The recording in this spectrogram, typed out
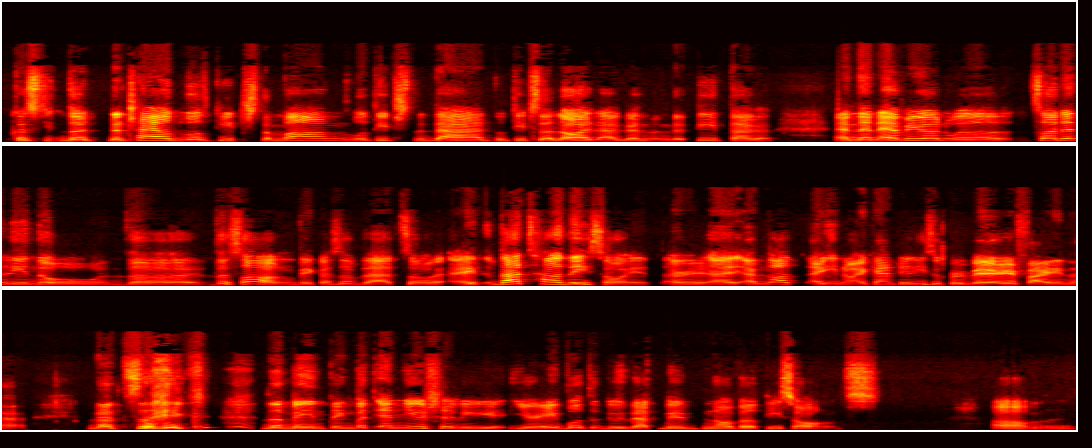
because the, the child will teach the mom, will teach the dad, will teach the lola, ganun, the tita, and then everyone will suddenly know the the song because of that. So, I, that's how they saw it. Or, I, I'm not, I, you know, I can't really super verify na that's, like, the main thing. But, and usually, you're able to do that with novelty songs. Um,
